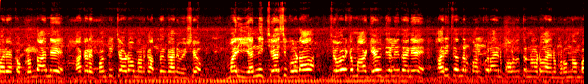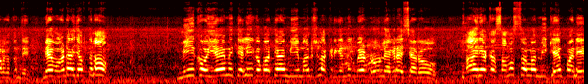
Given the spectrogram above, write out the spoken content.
వారి యొక్క బృందాన్ని అక్కడికి పంపించాడో మనకు అర్థం కాని విషయం. మరి ఇవన్నీ చేసి కూడా చివరికి మాకేం తెలియదని హరిచంద్ర పలుకులు ఆయన పలుకుతున్నాడు ఆయన బృందం పలుకుతుంది. మేము ఒకటే చెప్తున్నాం. మీకు ఏమి తెలియకపోతే మీ మనుషులు అక్కడికి ఎందుకు పోయి డ్రోన్లు ఎగరేశారు? ఆయన యొక్క సమస్యల్లో మీకేం పని?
